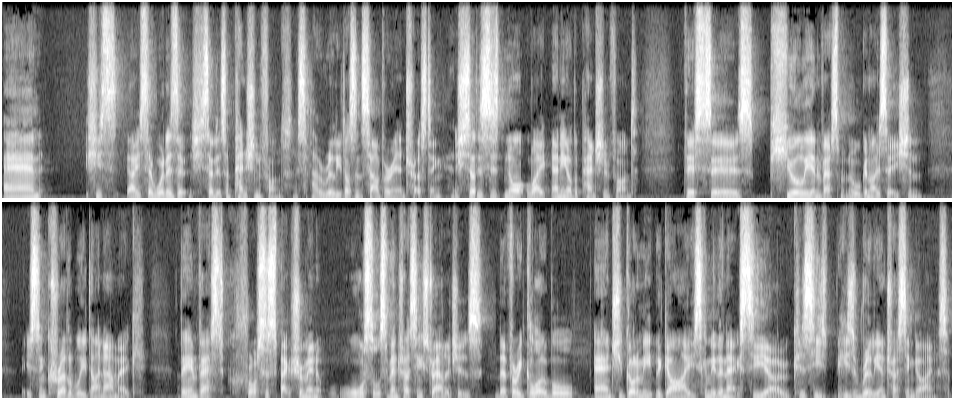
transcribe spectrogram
And she's, I said, what is it? She said, it's a pension fund. I said, that really doesn't sound very interesting. She said, this is not like any other pension fund. This is purely investment organization. It's incredibly dynamic. They invest across the spectrum in all sorts of interesting strategies. They're very global, and you've got to meet the guy who's going to be the next CEO because he's he's a really interesting guy. And I said,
